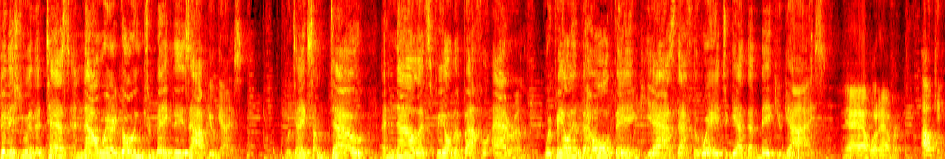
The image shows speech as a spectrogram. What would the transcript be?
Finished with the test, and now we're going to bake these up, you guys. We take some dough, and now let's fill the waffle iron. We fill in the whole thing. Yes, that's the way to get them big, you guys. Yeah, whatever. Okay,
